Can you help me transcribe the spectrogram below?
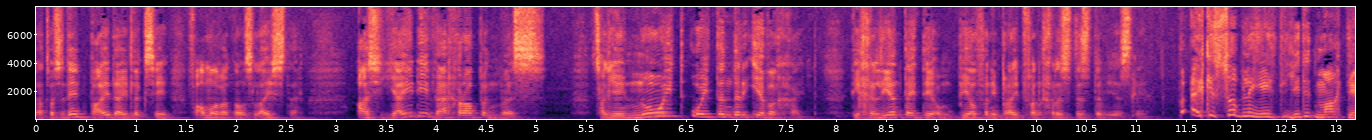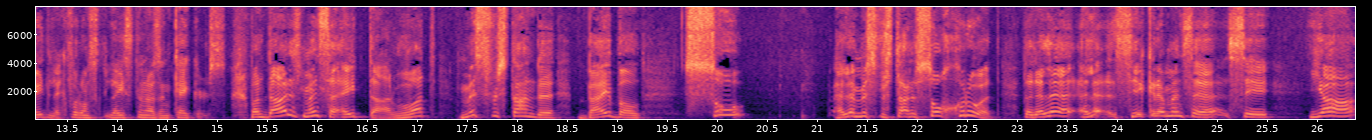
dat ons net baie duidelik sê vir almal wat ons luister. As jy die wegraping mis, sal jy nooit ooit in der ewigheid die geleentheid hê om deel van die bruid van Christus te wees nie. Ek is so bly jy, jy dit maak duidelik vir ons luisteraars en kykers. Want daar is mense uit daar wat misverstande Bybel so hulle misverstande so groot dat hulle hulle sekere mense sê ja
